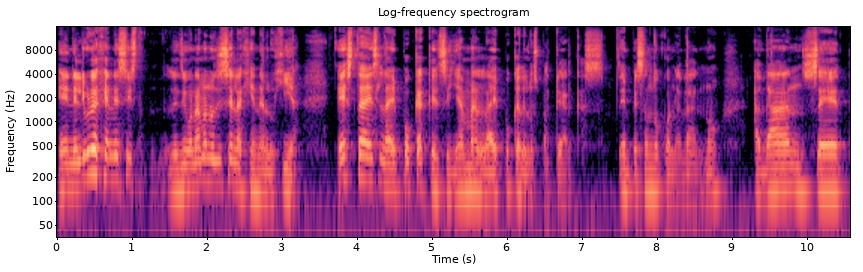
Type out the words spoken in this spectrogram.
En el libro de Génesis, les digo, nada más nos dice la genealogía. Esta es la época que se llama la época de los patriarcas, empezando con Adán, ¿no? Adán, Seth,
